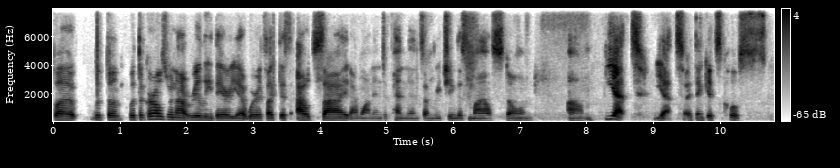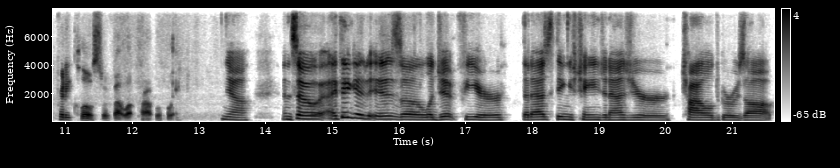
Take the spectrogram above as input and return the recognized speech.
But with the with the girls, we're not really there yet. Where it's like this outside. I want independence. I'm reaching this milestone. Um, yet, yet, I think it's close, pretty close with Bella, probably. Yeah, and so I think it is a legit fear that as things change and as your child grows up,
